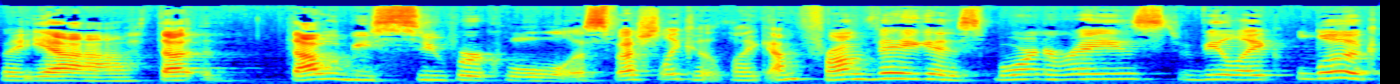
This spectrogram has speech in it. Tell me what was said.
but yeah, that that would be super cool, especially cuz like I'm from Vegas, born and raised, to be like, "Look,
